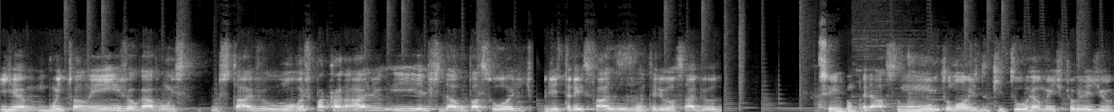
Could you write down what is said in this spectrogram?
ia muito além, jogava um estágio longe pra caralho e ele te dava um password tipo, de três fases anteriores, sabe? Sim. Um pedaço muito longe do que tu realmente progrediu.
